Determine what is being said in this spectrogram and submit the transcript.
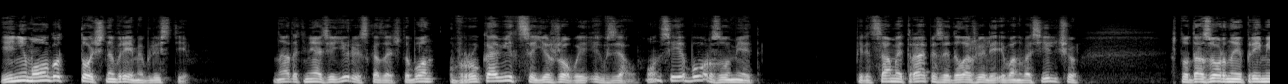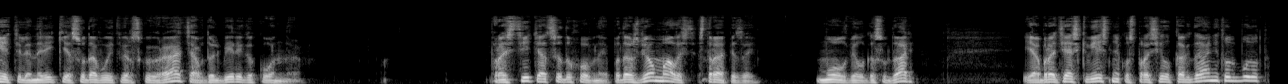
и не могут точно время блюсти. Надо князю Юрию сказать, чтобы он в рукавицы ежовые их взял. Он сие борзо умеет. Перед самой трапезой доложили Иван Васильевичу, что дозорные приметили на реке судовую Тверскую рать, а вдоль берега конную. «Простите, отцы духовные, подождем малость с трапезой», — молвил государь, и, обратясь к вестнику, спросил, когда они тут будут.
